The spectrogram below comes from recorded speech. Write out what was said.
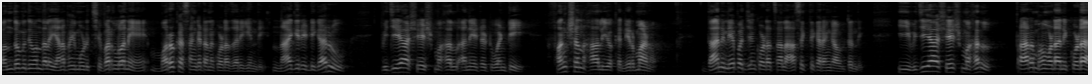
పంతొమ్మిది వందల ఎనభై మూడు చివరిలోనే మరొక సంఘటన కూడా జరిగింది. నాగిరెడ్డి గారు విజయ శేష్ మహల్ అనేటటువంటి ఫంక్షన్ హాల్ యొక్క నిర్మాణం. దాని నేపథ్యం కూడా చాలా ఆసక్తికరంగా ఉంటుంది. ఈ విజయ శేష్ మహల్ ప్రారంభం అవడానికి కూడా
